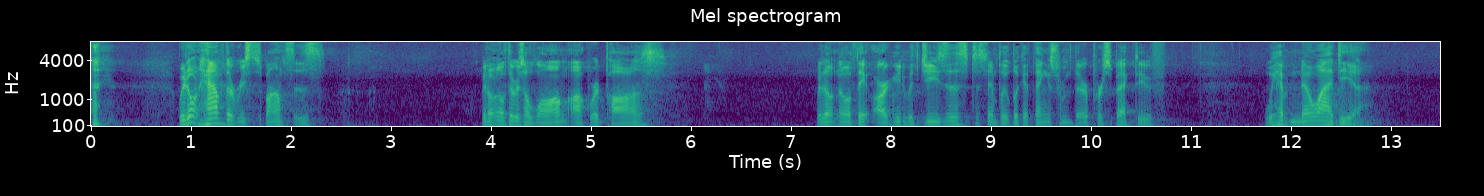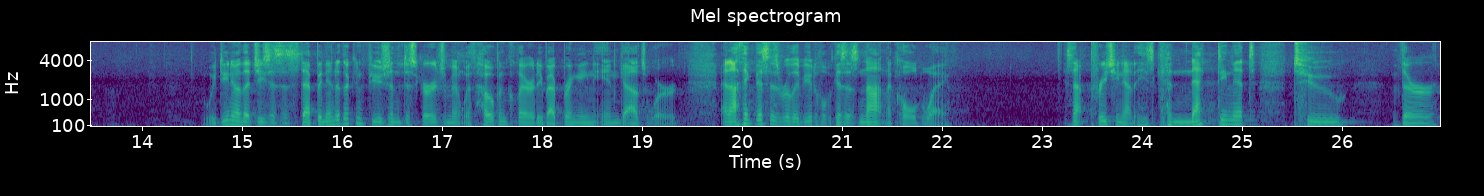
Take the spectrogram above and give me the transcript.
we don't have the responses. We don't know if there was a long, awkward pause. We don't know if they argued with Jesus to simply look at things from their perspective. We have no idea. We do know that Jesus is stepping into the confusion, discouragement with hope and clarity by bringing in God's word. And I think this is really beautiful because it's not in a cold way. He's not preaching at it, he's connecting it to their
